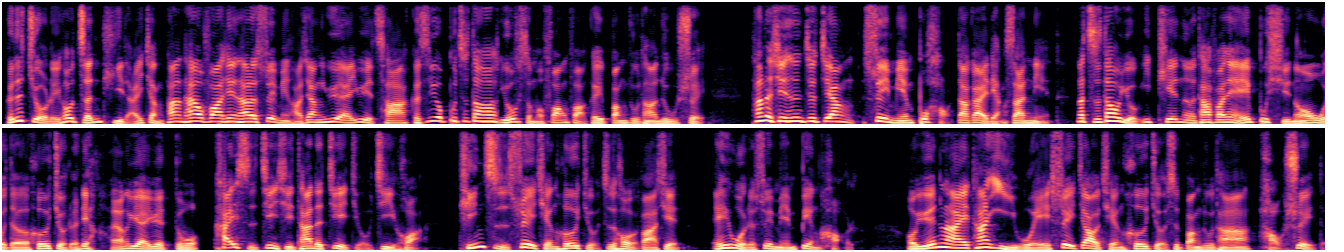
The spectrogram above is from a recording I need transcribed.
可是久了以后，整体来讲，他他又发现他的睡眠好像越来越差，可是又不知道有什么方法可以帮助他入睡。他的先生就这样睡眠不好，大概两三年。那直到有一天呢，他发现哎，不行哦，我的喝酒的量好像越来越多，开始进行他的戒酒计划，停止睡前喝酒之后，发现哎，我的睡眠变好了。哦，原来他以为睡觉前喝酒是帮助他好睡的。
